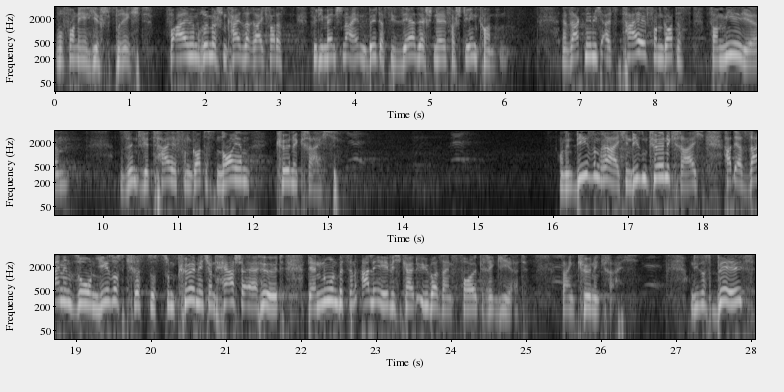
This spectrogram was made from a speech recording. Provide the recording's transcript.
wovon er hier spricht. Vor allem im römischen Kaiserreich war das für die Menschen ein Bild, das sie sehr, sehr schnell verstehen konnten. Er sagt nämlich, als Teil von Gottes Familie sind wir Teil von Gottes neuem Königreich. Und in diesem Reich, in diesem Königreich hat er seinen Sohn Jesus Christus zum König und Herrscher erhöht, der nun bis in alle Ewigkeit über sein Volk regiert, sein Königreich. Und dieses Bild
